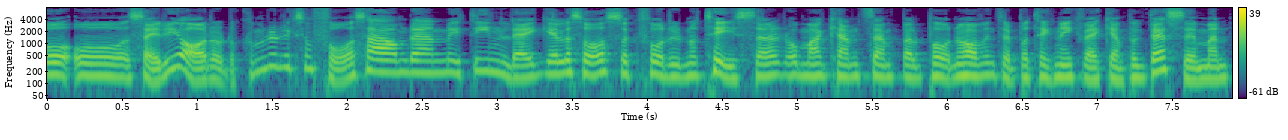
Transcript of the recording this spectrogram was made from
Och, och säger du ja då, då kommer du liksom få så här om det är ett nytt inlägg eller så. Så får du notiser. Och man kan till exempel på, nu har vi inte det på Teknikveckan.se. Men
